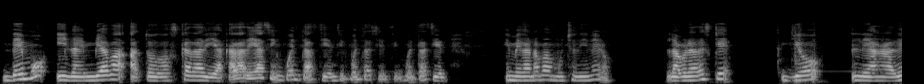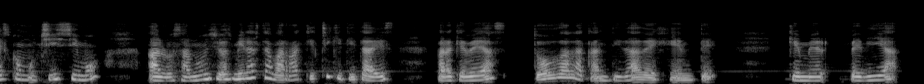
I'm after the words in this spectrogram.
demo y la enviaba a todos cada día. Cada día 50, 100, 50, 100, 50, 100. Y me ganaba mucho dinero. La verdad es que yo le agradezco muchísimo a los anuncios. Mira esta barra, qué chiquitita es, para que veas toda la cantidad de gente que me pedía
